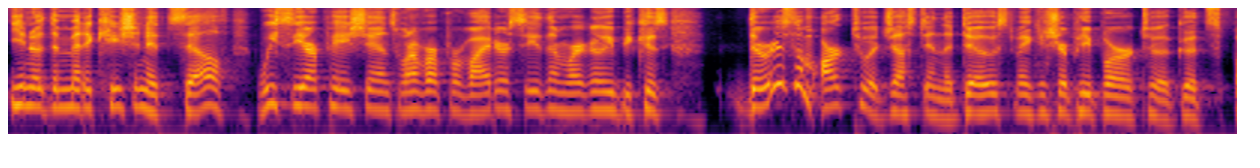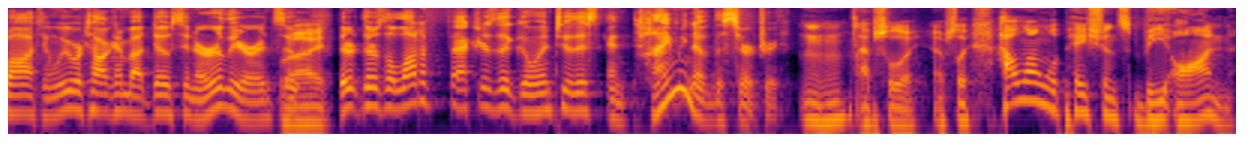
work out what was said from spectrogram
you know, the medication itself. We see our patients, one of our providers see them regularly because there is some art to adjusting the dose, making sure people are to a good spot. And we were talking about dosing earlier. And so Right. there, there's a lot of factors that go into this and timing of the surgery. hmm Absolutely. Absolutely. How long will patients be on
